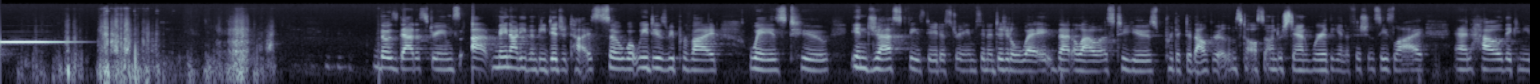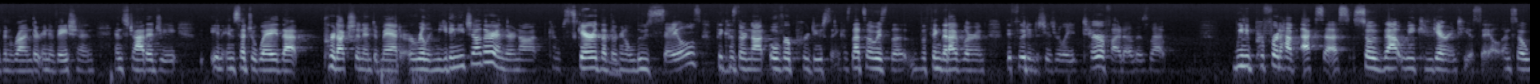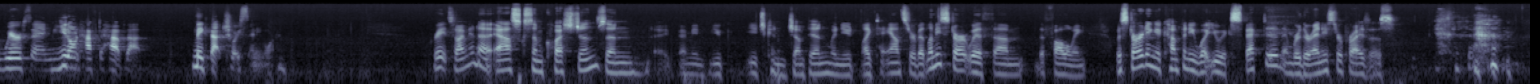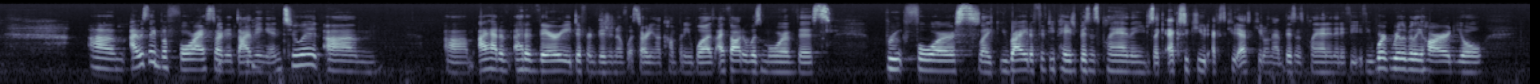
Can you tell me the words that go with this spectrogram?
those data streams uh, may not even be digitized. So what we do is we provide ways to ingest these data streams in a digital way that allow us to use predictive algorithms to also understand where the inefficiencies lie and how they can even run their innovation and strategy in, in such a way that production and demand are really meeting each other and they're not kind of scared that they're going to lose sales because they're not overproducing. Because that's always the, the thing that i've learned the food industry is really terrified of is that we prefer to have excess so that we can guarantee a sale. And so we're saying you don't have to have that make that choice anymore. Great. So i'm going to ask some questions and i mean you each can jump in when you'd like to answer but let me start with um, the following was starting a company what you expected, and were there any surprises? um, I would say before I started diving into it, um, um, I had a I had a very different vision of what starting a company was. I thought it was more of this brute force, like you write a 50 page business plan, then you just like execute, execute, execute on that business plan. And then if you, if you work really, really hard, you'll,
